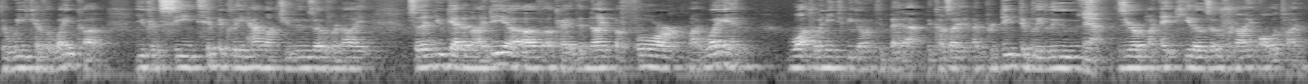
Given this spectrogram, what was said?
the week of a weight cut, you can see typically how much you lose overnight. So then you get an idea of okay, the night before my weigh-in, what do I need to be going to bed at? Because I, I predictably lose Yeah. 0.8 kilos overnight all the time,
